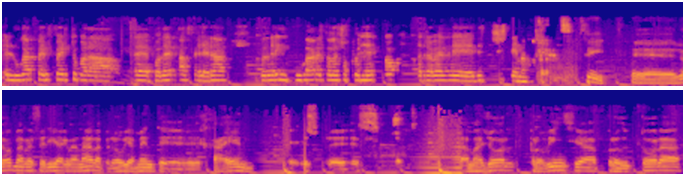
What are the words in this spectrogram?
el lugar perfecto para eh, poder acelerar, poder incubar todos esos proyectos a través de, este sistema. Sí, eh, yo me refería a Granada, pero obviamente eh, Jaén es, es la mayor provincia productora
